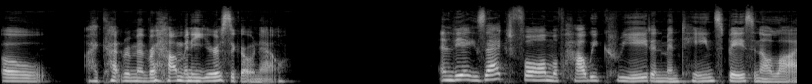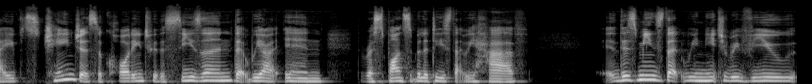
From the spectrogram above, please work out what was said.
oh, I can't remember how many years ago now. And the exact form of how we create and maintain space in our lives changes according to the season that we are in, the responsibilities that we have. This means that we need to review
